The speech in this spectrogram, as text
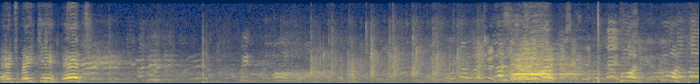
Edge, Mikey, edge! Go on, go on!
